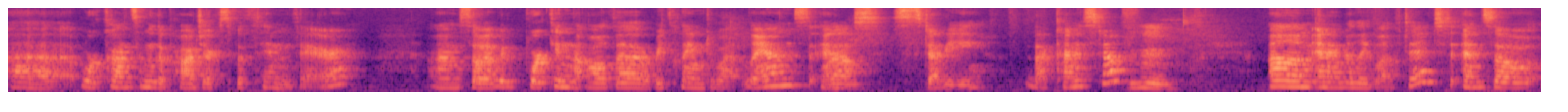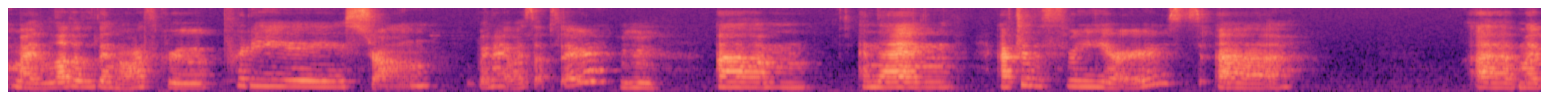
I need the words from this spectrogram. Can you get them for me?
uh, work on some of the projects with him there. Um, so I would work in the, all the reclaimed wetlands and Wow. study that kind of stuff. Mhm. Um, and I really loved it. And so my love of the North grew pretty strong when I was up there. Mhm. Um, and then after the three years, uh, uh, my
